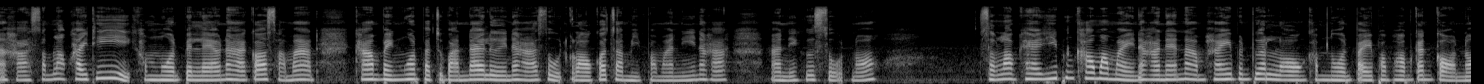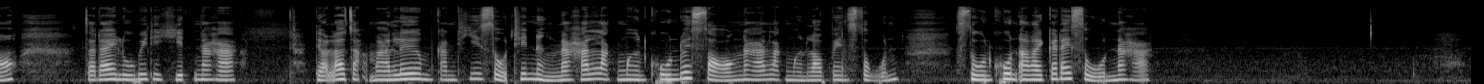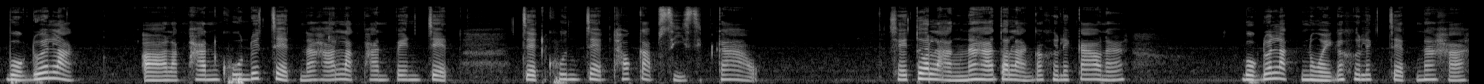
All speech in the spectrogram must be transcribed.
นะคะสำหรับใครที่คำนวณเป็นแล้วนะคะ ก็สามารถข้ามไปงวดปัจจุบันได้เลยนะคะ สูตรเราก็จะมีประมาณนี้นะคะ อันนี้คือสูตรเนาะสำหรับใครที่เพิ่งเข้ามาใหม่นะคะ แนะนำให้เพื่อนๆลองคำนวณไปพร้อมๆกันก่อนเนาะ จะได้รู้วิธีคิดนะคะ เดี๋ยวเราจะมาเริ่มกันที่สูตรที่1นงนะคะ หลักหมื่นคูณด้วย2นะคะ หลักหมื่นเราเป็น 0 0คูณอะไรก็ได้ 0 นะคะ บวกด้วยหลักหลักพันคูณด้วย 7 นะคะ หลักพันเป็น 7 7คูณ7เท่ากับ 49 ใช้ตัวหลังนะคะ ตัวหลังก็คือเลข 9 นะ บวกด้วยหลักหน่วยก็คือเลข 7 นะคะ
